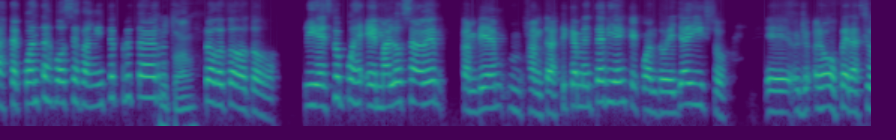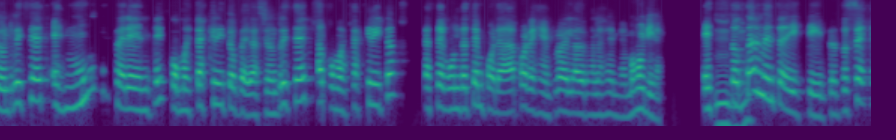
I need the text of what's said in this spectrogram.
hasta cuántas voces van a interpretar, Total. todo, todo, todo. Y eso, pues, Emma lo sabe también fantásticamente bien, que cuando ella hizo eh, Operación Reset es muy diferente como está escrito Operación Reset a como está escrito la segunda temporada, por ejemplo, de Ladrones de Memoria. Es totalmente distinto. Entonces,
